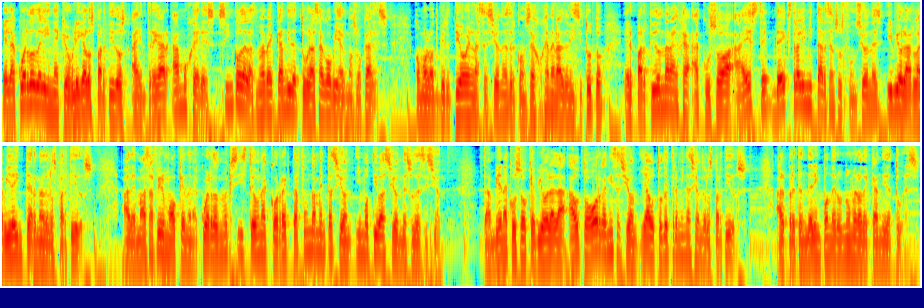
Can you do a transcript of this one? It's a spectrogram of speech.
el acuerdo del INE que obliga a los partidos a entregar a mujeres cinco de las nueve candidaturas a gobiernos locales. Como lo advirtió en las sesiones del Consejo General del Instituto, el Partido Naranja acusó a este de extralimitarse en sus funciones y violar la vida interna de los partidos. Además afirmó que en el acuerdo no existe una correcta fundamentación y motivación de su decisión. También acusó que viola la autoorganización y autodeterminación de los partidos, al pretender imponer un número de candidaturas.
